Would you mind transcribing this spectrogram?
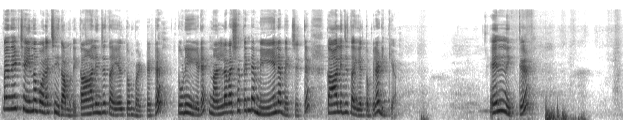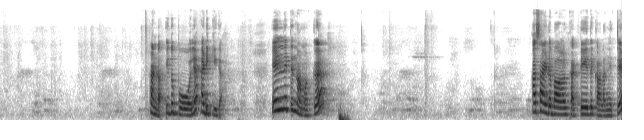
അപ്പോൾ ഇത് ചെയ്യുന്ന പോലെ ചെയ്താൽ മതി. കാലിഞ്ച് തയ്യൽ തുമ്പിട്ടിട്ട് തുണിയുടെ നല്ല വശത്തിന്റെ മേലെ വെച്ചിട്ട് കാലിഞ്ച് തയ്യൽ തുമ്പിൽ അടിക്കുക. എന്നിട്ട് കണ്ടോ ഇതുപോലെ അടിക്കുക. എന്നിട്ട് നമുക്ക് ആ സൈഡ് ഭാഗം കട്ട് ചെയ്ത് കളഞ്ഞിട്ട്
